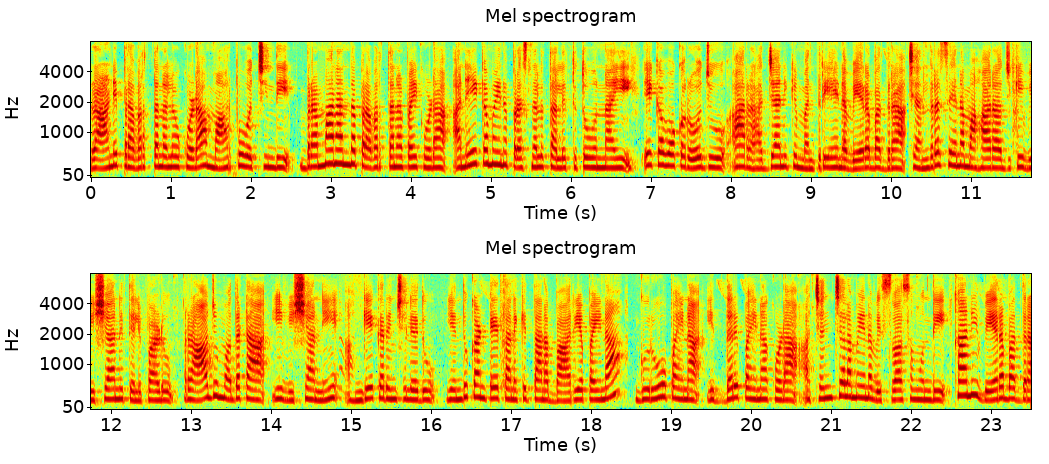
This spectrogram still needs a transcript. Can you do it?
రాణి ప్రవర్తనలో కూడా మార్పు వచ్చింది. బ్రహ్మానంద ప్రవర్తనపై కూడా అనేకమైన ప్రశ్నలు తలెత్తుతూ ఉన్నాయి. ఇక ఒక రోజు ఆ రాజ్యానికి మంత్రి అయిన వీరభద్ర చంద్రసేన మహారాజుకి విషయాన్ని తెలిపాడు. రాజు మొదట ఈ విషయాన్ని అంగీకరించలేదు. ఎందుకంటే తనకి తన భార్య పైన గురువు పైన ఇద్దరిపైన కూడా అచంచలమైన విశ్వాసం ఉంది. కానీ వీరభద్ర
